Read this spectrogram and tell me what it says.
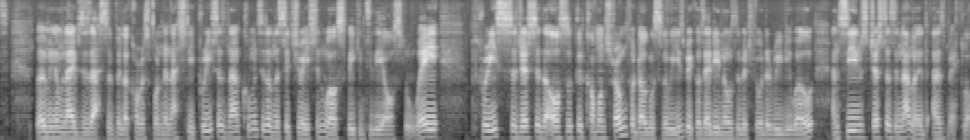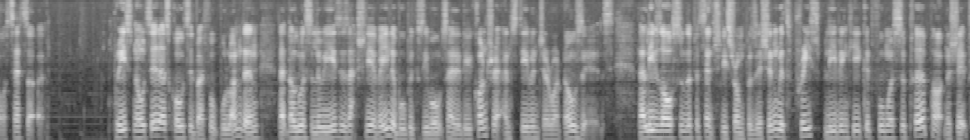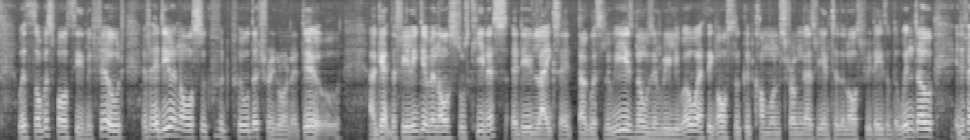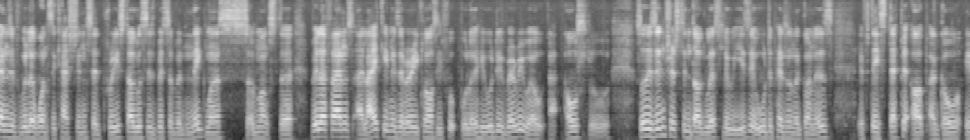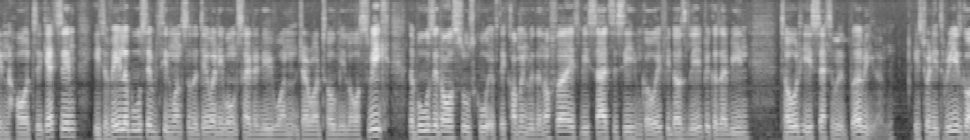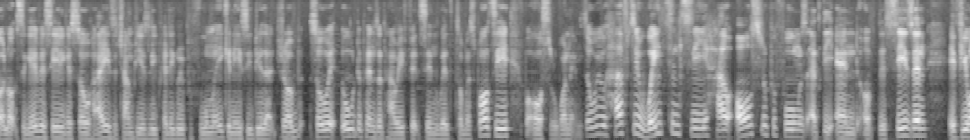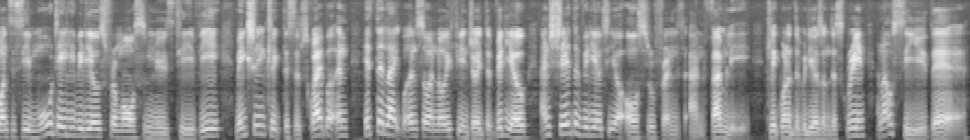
Birmingham Live's Aston Villa correspondent Ashley Preece has now commented on the situation while speaking to the Arsenal Way. Preece suggested that Arsenal could come on strong for Douglas Luiz because Edu knows the midfielder really well and seems just as enamoured as Mikel Arteta. Preece noted, as quoted by Football London, that Douglas Luiz is actually available because he won't sign a new contract and Steven Gerrard knows it. That leaves also the potentially strong position, with Preece believing he could form a superb partnership with Thomas Partey in midfield if Edu and Arsenal could pull the trigger on a deal. I get the feeling, given Arsenal's keenness, Edu likes it. Douglas Luiz knows him really well. I think Arsenal could come on strong as we enter the last few days of the window. It depends if Villa wants to cash in, said Preece. Douglas is a bit of an enigma amongst the Villa fans. I like him, he's a very classy footballer. He will do very well at Arsenal. So there's interest in Douglas Luiz. It all depends on the Gunners. If they step it up and go in hard to get him, he's available 17 months of the deal and he won't sign a new one, Gerrard told me last week. The ball's in Arsenal's court if they come in with an offer. It'd be sad to see him go if he does leave because I've been told he's settled with Birmingham. He's 23, he's got lots to give, his ceiling is so high, he's a Champions League pedigree performer, he can easily do that job. So it all depends on how he fits in with Thomas Partey, but Arsenal want him. So we will have to wait and see how Arsenal performs at the end of this season. If you want to see more daily videos from Arsenal News TV, make sure you click the subscribe button, hit the like button so I know if you enjoyed the video, and share the video to your Arsenal friends and family. Click one of the videos on the screen and I'll see you there.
